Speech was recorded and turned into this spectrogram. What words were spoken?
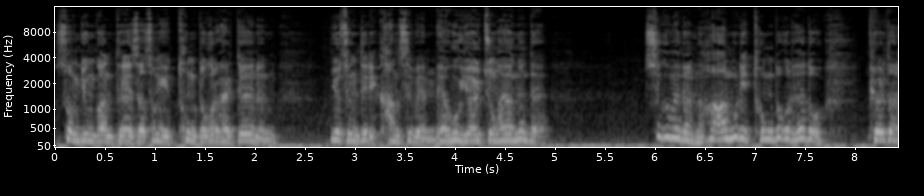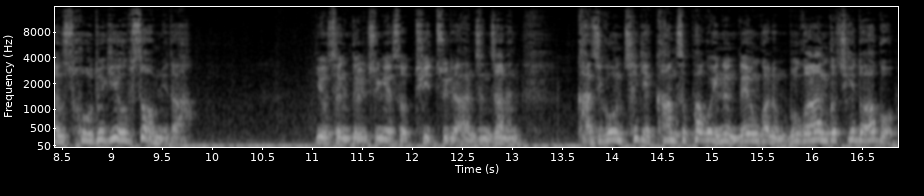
성균관 대사성이 통독을 할 때에는 유생들이 강습에 매우 열중하였는데 지금에는 아무리 통독을 해도 별다른 소득이 없사옵니다. 유생들 중에서 뒷줄에 앉은 자는 가지고 온 책에 강습하고 있는 내용과는 무관한 것이기도 하고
